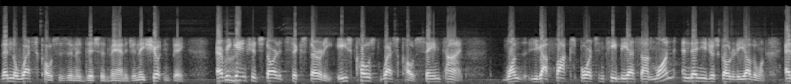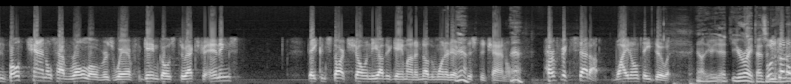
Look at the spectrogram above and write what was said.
then the West Coast is in a disadvantage, and they shouldn't be. Every game should start at 6:30. East Coast, West Coast, same time. One, you got Fox Sports and TBS on one, and then you just go to the other one. And both channels have rollovers where if the game goes to extra innings, they can start showing the other game on another one of their Yeah. sister channels. Yeah. Perfect setup. Why don't they do it? No, you're, you're right. That's Who's gonna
